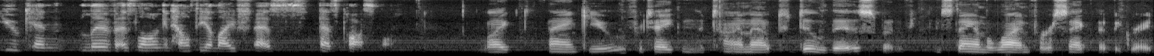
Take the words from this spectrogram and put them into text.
you can live as long and healthy a life as as possible. Like thank you for taking the time out to do this, but if you can stay on the line for a sec, that'd be great.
